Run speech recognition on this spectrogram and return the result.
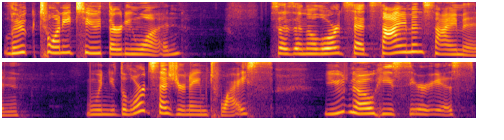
Luke 22 31 says, And the Lord said, Simon, Simon, when you, the Lord says your name twice, you know he's serious.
